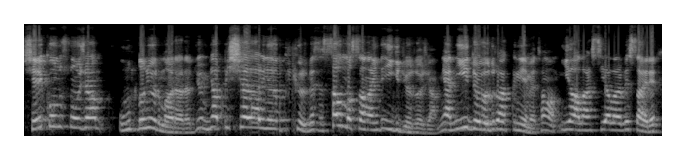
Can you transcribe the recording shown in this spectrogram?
Şey konusunda hocam umutlanıyorum ara ara. Diyorum ya bir şeyler yapıyoruz. Mesela savunma sanayinde iyi gidiyoruz hocam. Yani iyi de öldür hakkını yeme. Tamam İHA'lar, SİHA'lar vesaire.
